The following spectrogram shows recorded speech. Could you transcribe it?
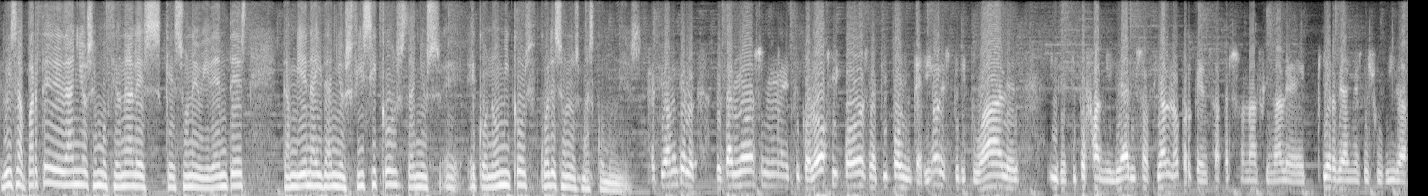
Luis, aparte de daños emocionales que son evidentes, también hay daños físicos, daños eh, económicos. ¿Cuáles son los más comunes? Efectivamente, los, los daños mm, psicológicos, de tipo interior, espiritual y de tipo familiar y social, ¿no? Porque esa persona al final eh, pierde años de su vida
